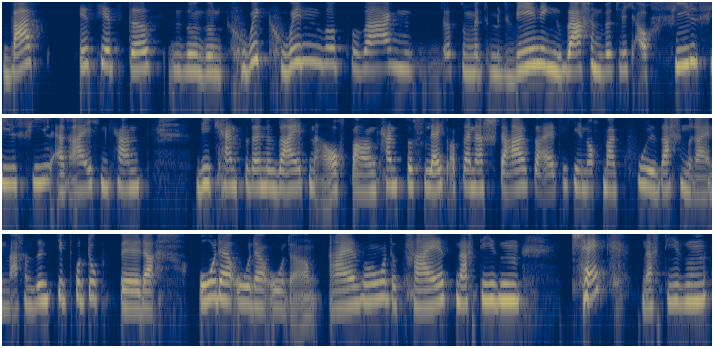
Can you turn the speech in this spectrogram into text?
was ist jetzt das so, so ein Quick Win sozusagen, dass du mit, mit wenigen Sachen wirklich auch viel, viel, viel erreichen kannst. Wie kannst du deine Seiten aufbauen? Kannst du vielleicht auf deiner Startseite hier nochmal cool Sachen reinmachen? Sind es die Produktbilder? Oder, oder, oder. Also, das heißt, nach diesem Check, nach diesem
